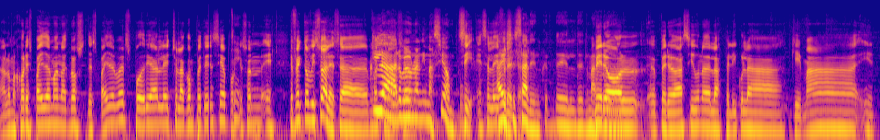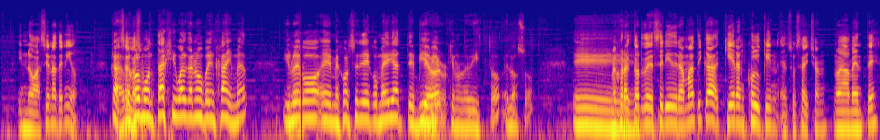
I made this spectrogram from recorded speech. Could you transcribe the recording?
a lo mejor Spider-Man Across the Spider-Verse podría haberle hecho la competencia porque Sí. son eh, efectos visuales. o sea, Claro, pero una animación. po. Sí, esa es la Ahí diferencia. se salen del, del marco. Pero, eh, pero ha sido una de las películas que más innovación ha tenido. Claro, mejor montaje igual ganó Oppenheimer. Y luego eh, mejor serie de comedia, The Beaver, Beaver. que no lo he visto, el oso. Eh, Mejor actor de serie dramática, Kieran Culkin en Succession, nuevamente.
